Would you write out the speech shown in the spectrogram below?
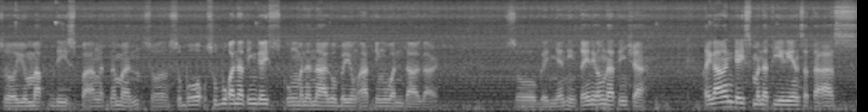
So, yung MAC days paangat naman. So, subu subukan natin guys kung mananalo ba yung ating 1 dollar. So, ganyan. Hintayin lang natin siya. Kailangan guys manatili yan sa taas.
